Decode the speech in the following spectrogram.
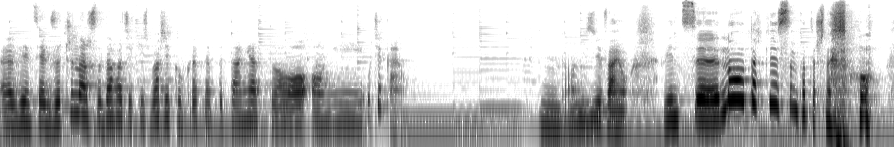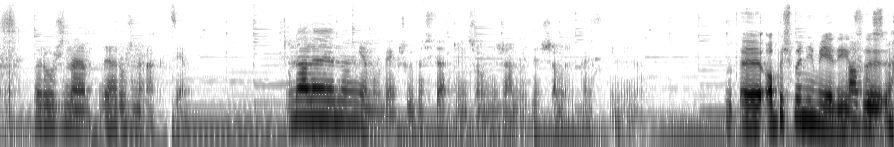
E, Więc jak zaczynasz zadawać jakieś bardziej konkretne pytania, to oni uciekają, to Mhm. oni zwiewają. Więc e, no, takie sympatyczne są różne, różne akcje. No ale no, nie mam większych doświadczeń z żołnierzami, wiesz, amerykańskimi. No. E, obyśmy nie mieli w Obyśmy,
